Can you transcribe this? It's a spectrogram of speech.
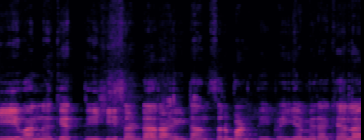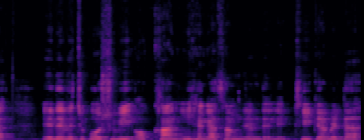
A1 ਆਕਿਰਤੀ ਹੀ ਸਾਡਾ ਰਾਈਟ ਆਨਸਰ ਬਣਦੀ ਪਈ ਹੈ, ਮੇਰਾ ਖਿਆਲ ਹੈ ਇਹਦੇ ਵਿੱਚ ਕੁਝ ਵੀ ਔਖਾ ਨਹੀਂ ਹੈਗਾ ਸਮਝਣ ਦੇ ਲਈ। ਠੀਕ ਹੈ ਬੇਟਾ?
